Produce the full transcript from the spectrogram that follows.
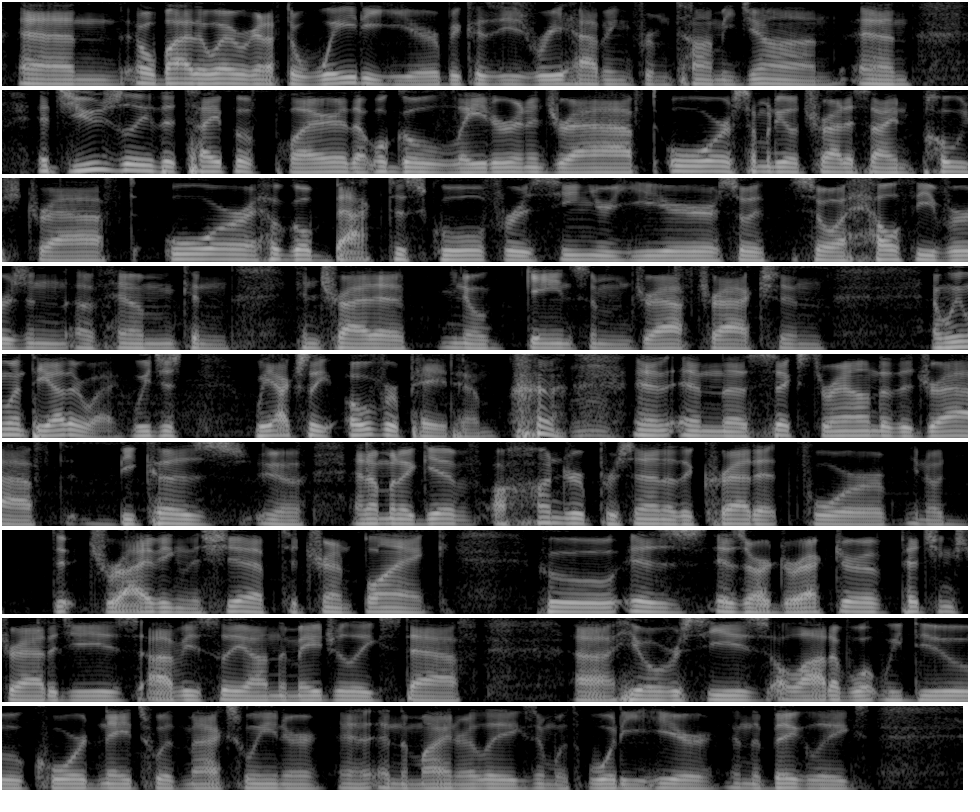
And oh, by the way, we're gonna have to wait a year because he's rehabbing from Tommy John and it's usually the type of player that will go later in a draft, or somebody will try to sign post draft, or he'll go back to school for his senior year. So, so a healthy version of him can can try to you know gain some draft traction. And we went the other way. We just we actually overpaid him mm. in, in the sixth round of the draft because you know. And I'm going to give hundred percent of the credit for you know d- driving the ship to Trent Blank who is is our director of pitching strategies, obviously on the major league staff. Uh, he oversees a lot of what we do, coordinates with Max Wiener in, in, the minor leagues and with Woody here in the big leagues.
